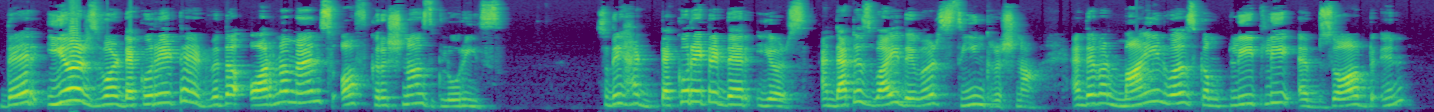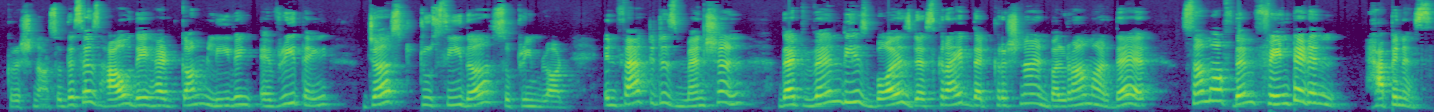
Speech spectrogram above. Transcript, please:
their ears were decorated with the ornaments of Krishna's glories. So they had decorated their ears and that is why they were seeing Krishna and their mind was completely absorbed in Krishna. So this is how they had come leaving everything just to see the Supreme Lord. In fact, it is mentioned that when these boys describe that Krishna and Balram are there, some of them fainted in happiness.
